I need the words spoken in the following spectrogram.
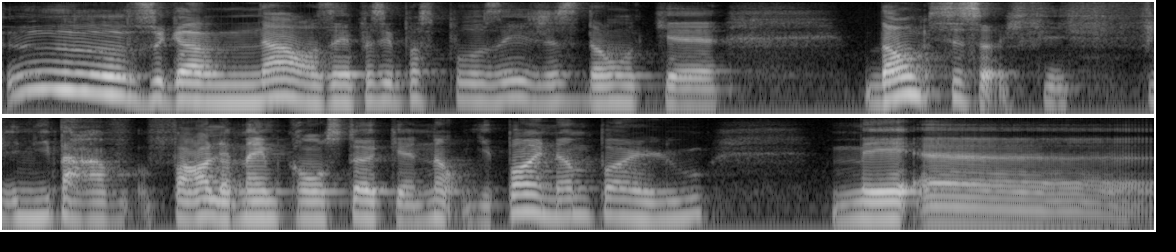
c'est comme, non, c'est pas, pas poser juste donc... Euh, donc, c'est ça. Il finit par faire le même constat que non, il n'est pas un homme, pas un loup. Mais euh,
